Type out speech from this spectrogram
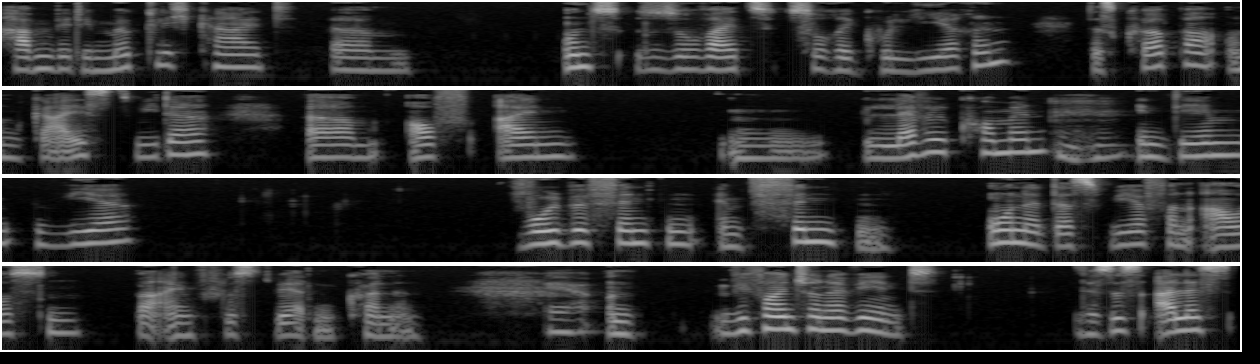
haben wir die Möglichkeit, ähm, uns soweit zu regulieren, dass Körper und Geist wieder ähm, auf ein Level kommen, mhm. in dem wir Wohlbefinden empfinden, ohne dass wir von außen beeinflusst werden können. Ja. Und wie vorhin schon erwähnt, das ist alles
